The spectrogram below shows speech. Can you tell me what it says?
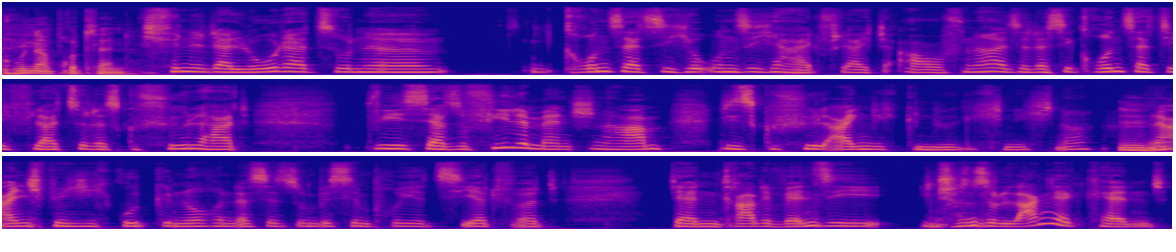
100 Prozent. Ich finde, da lodert so eine grundsätzliche Unsicherheit vielleicht auf. Ne? Also, dass sie grundsätzlich vielleicht so das Gefühl hat, wie es ja so viele Menschen haben, dieses Gefühl, eigentlich genüge ich nicht. Ne? Mhm. Eigentlich bin ich nicht gut genug und das jetzt so ein bisschen projiziert wird. Denn gerade wenn sie ihn schon so lange kennt,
